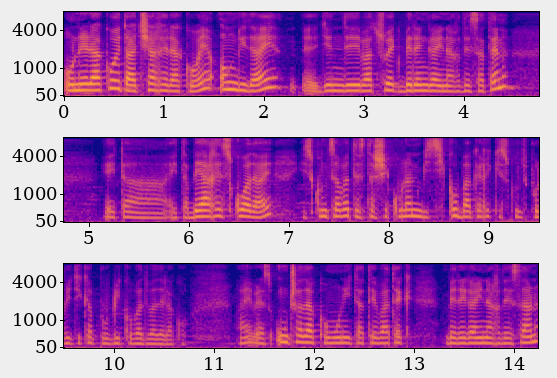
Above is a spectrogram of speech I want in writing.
onerako eta atxarrerako, eh? ongi da, eh? E, jende batzuek beren gain ardezaten, eta, eta beharrezkoa da, eh? izkuntza bat ez da sekulan biziko bakarrik izkuntz politika publiko bat badelako. Bai? Beraz, untsa da komunitate batek bere gain ardezan,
